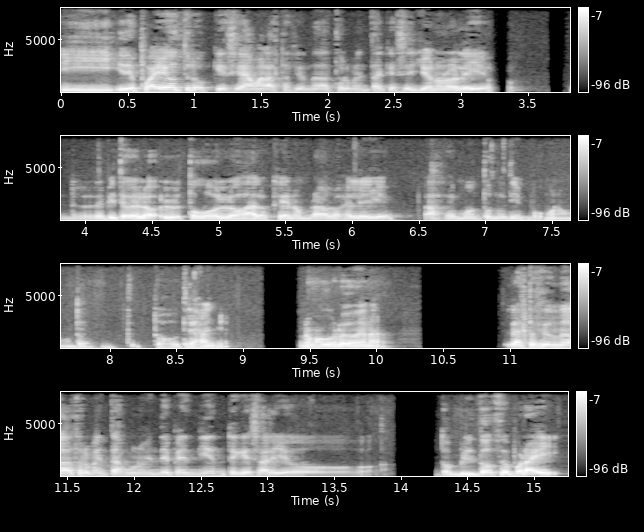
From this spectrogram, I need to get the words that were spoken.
Y, después hay otro que se llama La Estación de las Tormentas, que ese yo no lo he leído. Repito que todos los a los que he nombrado los he leído hace un montón de tiempo, bueno, un montón, dos o tres años, no me acuerdo de nada. La Estación de las Tormentas es uno independiente que salió 2012 por ahí,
